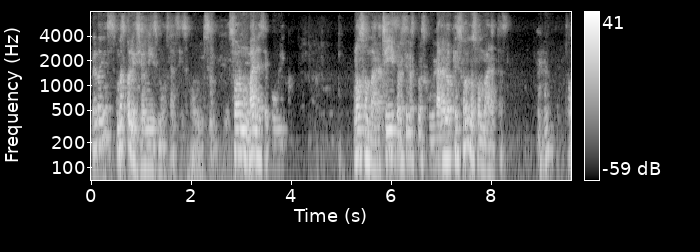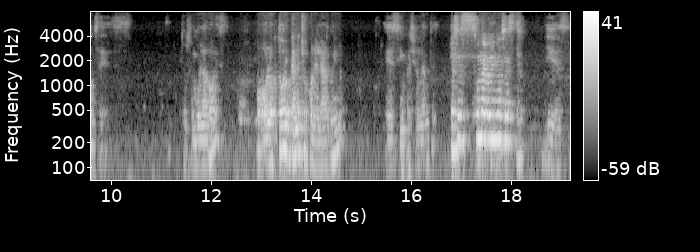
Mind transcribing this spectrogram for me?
Pero es más coleccionismo, o sea, sí son, son van a ese público. No son baratas. Sí, pero sí las puedes jugar. Para lo que son, no son baratas. Entonces, tus emuladores, o lo, todo lo que han hecho con el Arduino, es impresionante. Entonces, un Arduino es este. Y es,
